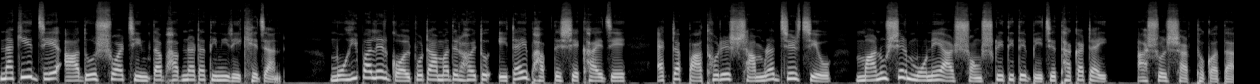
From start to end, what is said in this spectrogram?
নাকি যে আদর্শ আর চিন্তাভাবনাটা তিনি রেখে যান? মহিপালের গল্পটা আমাদের হয়তো এটাই ভাবতে শেখায় যে একটা পাথরের সাম্রাজ্যের চেয়েও মানুষের মনে আর সংস্কৃতিতে বেঁচে থাকাটাই আসল সার্থকতা।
